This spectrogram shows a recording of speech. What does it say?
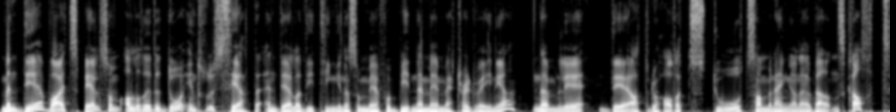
men det var et spill som allerede da introduserte en del av de tingene som vi forbinder med Metroidvania. Nemlig det at du har et stort sammenhengende verdenskart.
